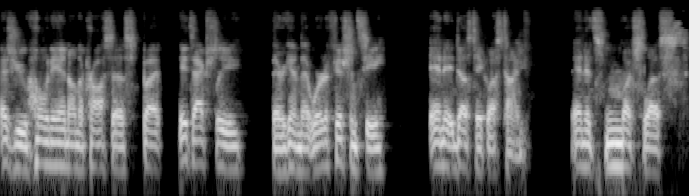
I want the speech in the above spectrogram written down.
as you hone in on the process, but it's actually there again, that word efficiency, and it does take less time and it's much less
